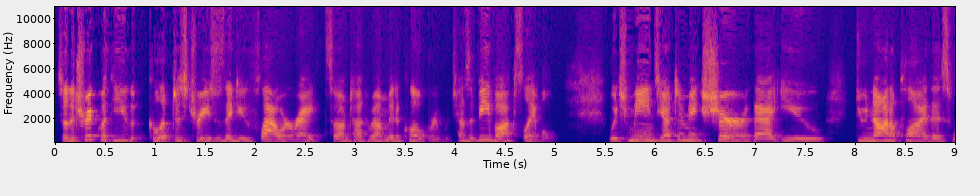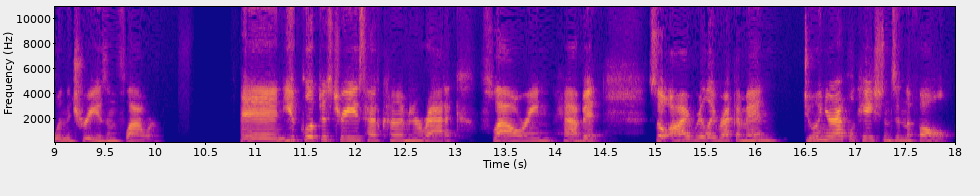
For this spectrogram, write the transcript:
So the trick with eucalyptus trees is they do flower, right? So I'm talking about imidacloprid, which has a bee box label, which means you have to make sure that you do not apply this when the tree is in flower. And eucalyptus trees have kind of an erratic flowering habit. So I really recommend doing your applications in the fall.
